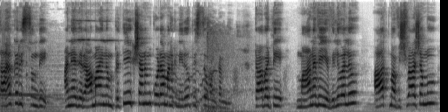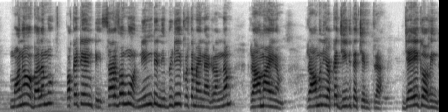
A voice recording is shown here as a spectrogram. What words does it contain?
సహకరిస్తుంది అనేది రామాయణం ప్రతి క్షణం కూడా మనకు నిరూపిస్తూ ఉంటుంది. కాబట్టి మానవీయ విలువలు ఆత్మవిశ్వాసము మనోబలము ఒకటేంటి? సర్వము నిండి నిబిడీకృతమైన గ్రంథం రామాయణం. రాముని యొక్క జీవిత చరిత్ర. జై గోవింద.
